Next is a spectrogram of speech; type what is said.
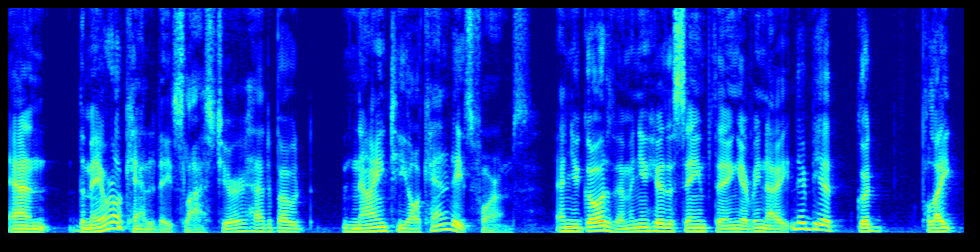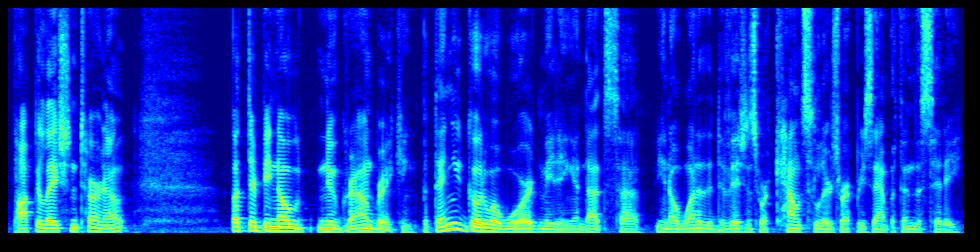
and the mayoral candidates last year had about 90 all candidates forums. And you go to them and you hear the same thing every night. And there'd be a good, polite population turnout but there'd be no new groundbreaking. But then you'd go to a ward meeting, and that's uh, you know one of the divisions where councillors represent within the city,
